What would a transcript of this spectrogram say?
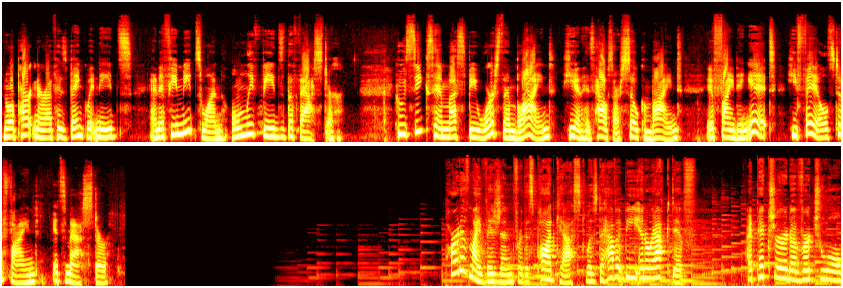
nor partner of his banquet needs, and if he meets one, only feeds the faster. Who seeks him must be worse than blind, he and his house are so combined, if finding it, he fails to find its master. Part of my vision for this podcast was to have it be interactive. I pictured a virtual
